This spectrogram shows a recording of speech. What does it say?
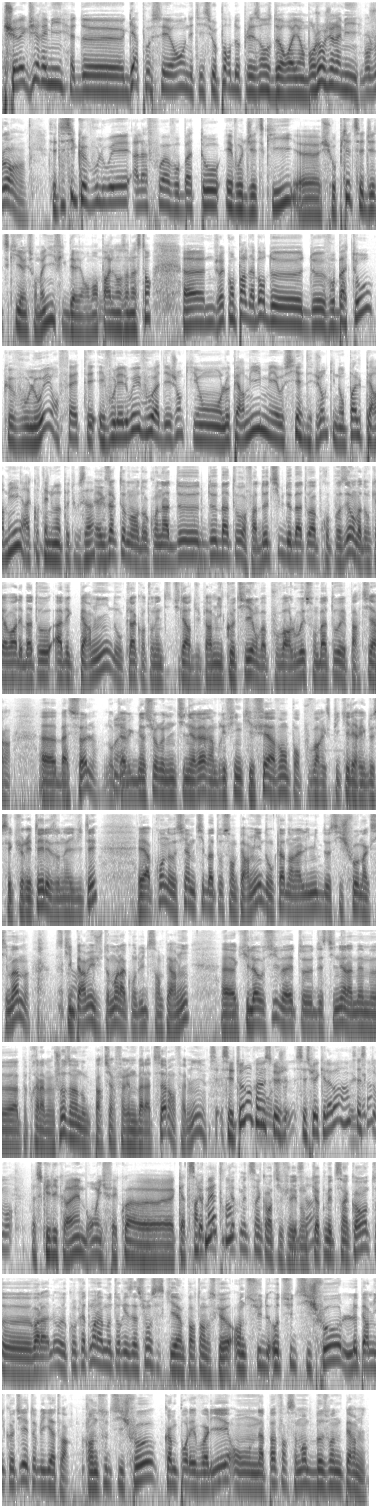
Je suis avec Jérémy de Gap Océan. On est ici au port de plaisance de Royan. Bonjour Jérémy. Bonjour. C'est ici que vous louez à la fois vos bateaux et vos jet skis. Euh, je suis au pied de ces jet skis. Hein. Ils sont magnifiques d'ailleurs. On va en parler dans un instant. Euh, je voudrais qu'on parle d'abord de, de, vos bateaux que vous louez en fait. Et, et, vous les louez vous à des gens qui ont le permis, mais aussi à des gens qui n'ont pas le permis. Racontez-nous un peu tout ça. Exactement. Donc on a deux, deux bateaux, enfin deux types de bateaux à proposer. On va donc avoir des bateaux avec permis. Donc là, quand on est titulaire du permis côtier, on va pouvoir louer son bateau et partir euh, bah, seul. Donc ouais. avec bien sûr une itinéraire, un briefing qui est fait avant pour pouvoir expliquer les règles de sécurité, les zones à éviter. Et après, on a aussi un petit bateau sans permis, donc là dans la limite de 6 chevaux maximum, ce qui permet justement la conduite sans permis, euh, qui là aussi va être destiné à la même, à peu près la même chose, hein, donc partir faire une balade seule en famille. C'est étonnant quand même, parce que je... c'est celui qui est là-bas, hein, c'est ça Parce qu'il est quand même, bon, il fait quoi, euh, 4-5 mètres hein 4 mètres 50 il fait, donc 4 mètres 50. Euh, voilà, concrètement la motorisation, c'est ce qui est important, parce que en dessus, au-dessus de 6 chevaux, le permis côtier est obligatoire. En dessous de 6 chevaux, comme pour les voiliers, on n'a pas forcément besoin de permis.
